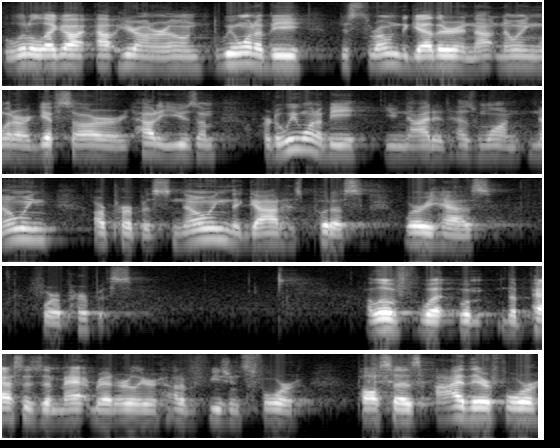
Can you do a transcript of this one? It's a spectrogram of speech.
the little Lego out here on our own? Do we want to be just thrown together and not knowing what our gifts are or how to use them? Or do we want to be united as one, knowing our purpose, knowing that God has put us where He has for a purpose? I love what, what the passage that Matt read earlier out of Ephesians 4. Paul says, I, therefore,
